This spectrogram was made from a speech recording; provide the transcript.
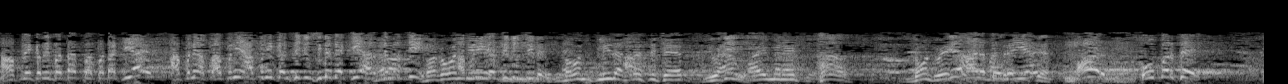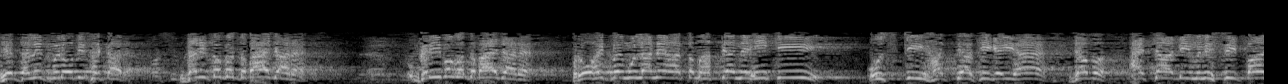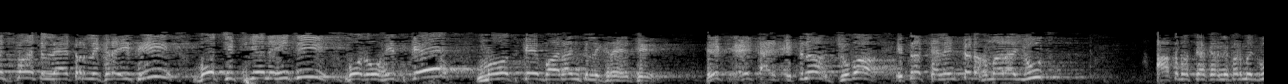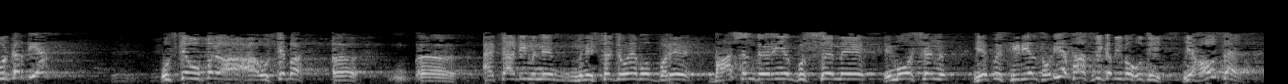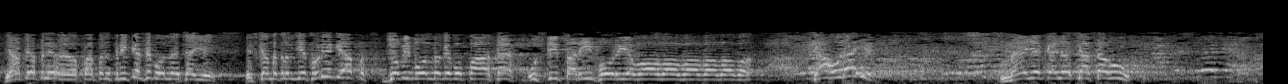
آپ نے کبھی پتا پتا کیا ہے؟ اپنے اپنی اپنی کنسٹیٹیوسی میں دیکھیے ہر سمر جی اپنی کنسٹیٹیوسی میں۔ بھگوان please address chair you have five minute don't wait یہ حالت ہو رہی ہے۔ اور اوپر سے یہ دلت وروی سرکار ہے۔ دلتوں کو دبایا جا رہا ہے۔ غریبوں کو دبایا جا رہا ہے۔ روہت میں ملا نے آتم ہتیا نہیں کی اس کی ہتیا کی گئی ہے۔ جب ایچ آر ڈی منسٹری پانچ پانچ لیٹر لکھ رہی تھی وہ چٹھیاں نہیں تھی وہ روہت کے موت کے بارنک لکھ رہے تھے۔ ایک, ایک اتنا جبا اتنا ٹیلنٹڈ ہمارا یوتھ آتم ہتیا کرنے پر مجبور کر دیا۔ اس کے اوپر اس کے ایچ آر ڈی منسٹر جو ہیں وہ بڑے بھاشن دے رہی ہیں، غصے میں ایموشن یہ کوئی سیریل تھوڑی ہے ساس بھی کبھی بہو تھی؟ یہ ہاؤس ہے، یہاں پہ اپنے اپنے طریقے سے بولنا چاہیے۔ اس کا مطلب یہ تھوڑی ہے کہ آپ جو بھی بول دو گے وہ پاس ہے، اس کی تعریف ہو رہی ہے۔ واہ واہ واہ واہ واہ واہ۔ کیا ہو رہا ہے یہ؟ میں یہ کہنا چاہتا ہوں،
